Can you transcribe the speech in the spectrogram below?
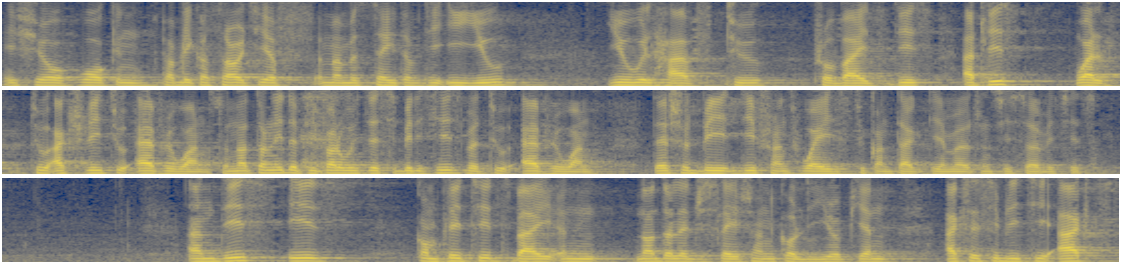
if you work in public authority of a member state of the EU, you will have to provide this, at least, well, to actually to everyone. So not only the people with disabilities, but to everyone. There should be different ways to contact the emergency services. And this is completed by another legislation called the European Accessibility Act,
